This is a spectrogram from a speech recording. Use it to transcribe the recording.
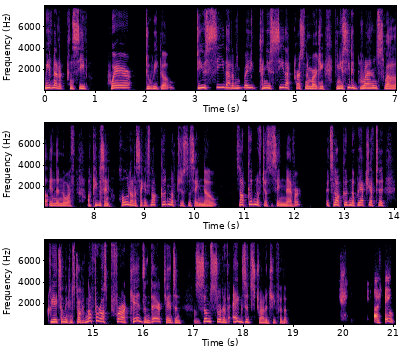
We've now to conceive where do we go? Do you see that? Can you see that person emerging? Can you see the groundswell in the north of people saying, hold on a second, it's not good enough just to say no. It's not good enough just to say never. It's not good enough. We actually have to create something constructive, not for us, but for our kids and their kids, and mm. some sort of exit strategy for them. I think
